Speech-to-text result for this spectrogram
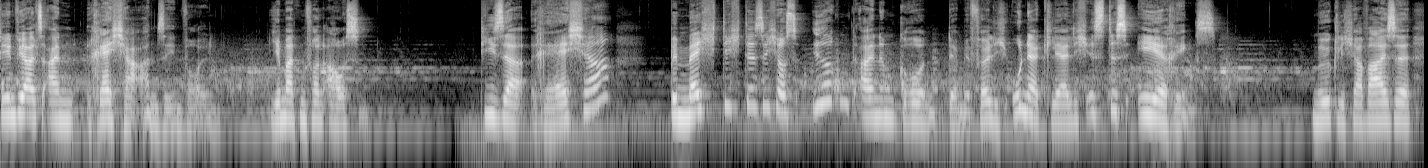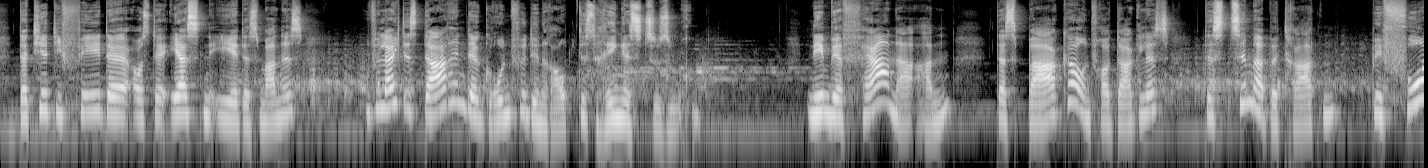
den wir als einen Rächer ansehen wollen, jemanden von außen. Dieser Rächer bemächtigte sich aus irgendeinem Grund, der mir völlig unerklärlich ist, des Eherings. Möglicherweise datiert die Fehde aus der ersten Ehe des Mannes und vielleicht ist darin der Grund für den Raub des Ringes zu suchen. Nehmen wir ferner an, dass Barker und Frau Douglas das Zimmer betraten, bevor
